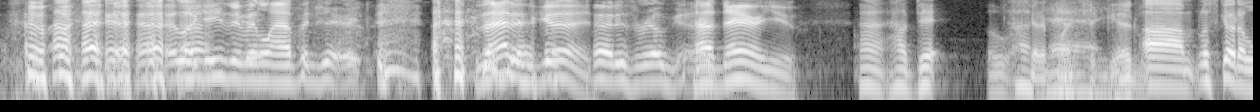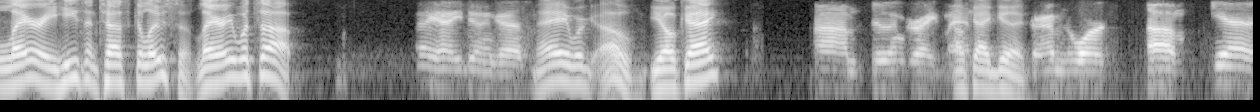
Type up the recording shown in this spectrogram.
Look, he's even laughing, Jerry. That is good. that is real good. How dare you? Uh, how dare? Oh, I got to dare play you. Good Um, let's go to Larry. He's in Tuscaloosa. Larry, what's up? Hey, how you doing, guys? Hey, we're oh, you okay? I'm doing great, man. Okay, good. Driving to work. Um, yeah,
